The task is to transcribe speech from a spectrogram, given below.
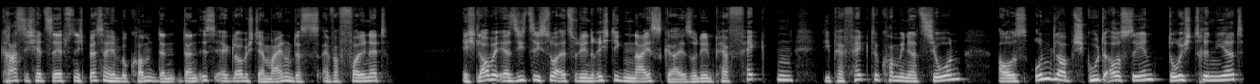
krass, ich hätte es selbst nicht besser hinbekommen, dann, dann ist er, glaube ich, der Meinung, das ist einfach voll nett. Ich glaube, er sieht sich so als so den richtigen Nice Guy, so den perfekten, die perfekte Kombination aus unglaublich gut aussehen, durchtrainiert,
